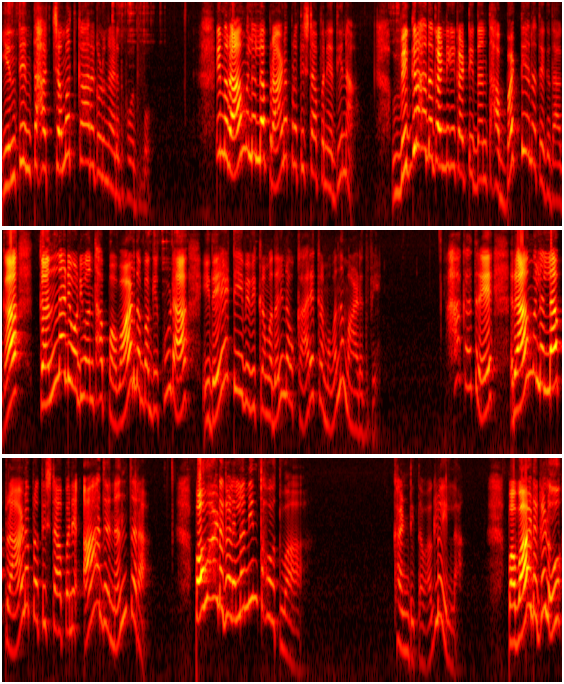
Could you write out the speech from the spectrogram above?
ಎಂತೆಂತಹ ಚಮತ್ಕಾರಗಳು ನಡೆದು ಹೋದ್ವು. ಇನ್ನು ರಾಮಲಲ್ಲ ಪ್ರಾಣ ಪ್ರತಿಷ್ಠಾಪನೆಯ ದಿನ. ವಿಗ್ರಹದ ಗಣ್ಣಿಗೆ ಕಟ್ಟಿದ್ದಂತಹ ಬಟ್ಟೆಯನ್ನು ತೆಗೆದಾಗ ಕನ್ನಡಿ ಒಡೆಯುವಂತಹ ಪವಾಡದ ಬಗ್ಗೆ ಕೂಡ ಇದೇ ಟಿವಿ ವಿಕ್ರಮದಲ್ಲಿ ನಾವು ಕಾರ್ಯಕ್ರಮವನ್ನು ಮಾಡಿದ್ವಿ. ಹಾಗಾದ್ರೆ ರಾಮಲಲ್ಲ ಪ್ರಾಣ ಪ್ರತಿಷ್ಠಾಪನೆ ಆದ ನಂತರ ಪವಾಡಗಳೆಲ್ಲ ನಿಂತು ಹೋತ್ವಾ? ಖಂಡಿತವಾಗ್ಲೂ ಇಲ್ಲ. ಪವಾಡಗಳು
